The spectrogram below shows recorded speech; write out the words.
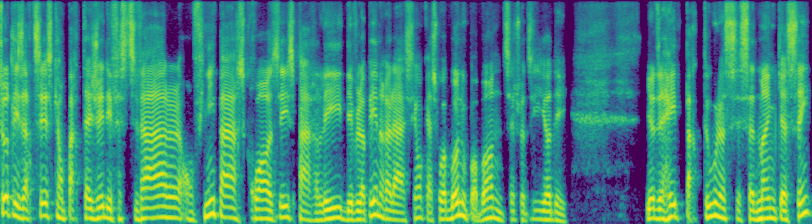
tous les artistes qui ont partagé des festivals, on finit par se croiser, se parler, développer une relation, qu'elle soit bonne ou pas bonne. Tu sais, je veux dire, il y a des, il y a du hate partout, c'est, de même que c'est.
